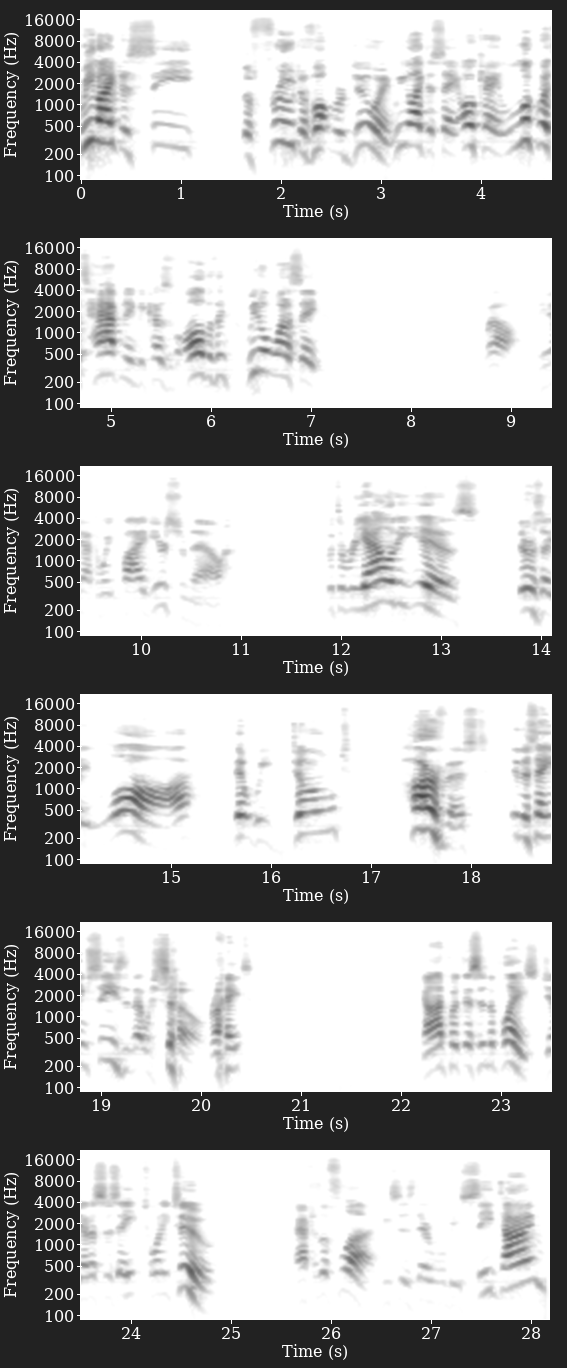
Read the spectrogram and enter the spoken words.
We like to see the fruit of what we're doing. We like to say, okay, look what's happening because of all the things. We don't want to say, well, you have to wait five years from now. But the reality is, there's a law that we don't harvest in the same season that we sow, right? God put this into place. Genesis 8:22. After the flood, he says there will be seed time,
